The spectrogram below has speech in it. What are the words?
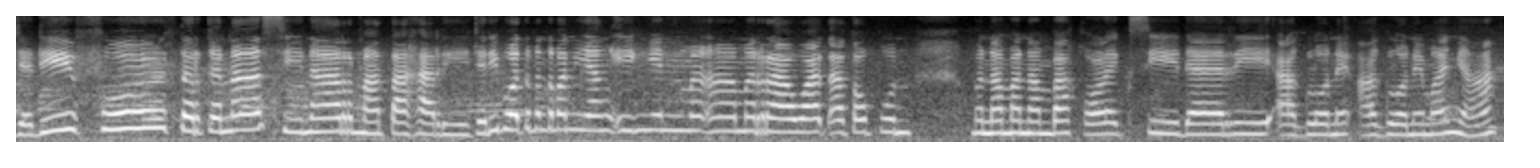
Jadi full terkena sinar matahari. Jadi buat teman-teman yang ingin eh, merawat ataupun menambah-nambah koleksi dari aglone aglonemanya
